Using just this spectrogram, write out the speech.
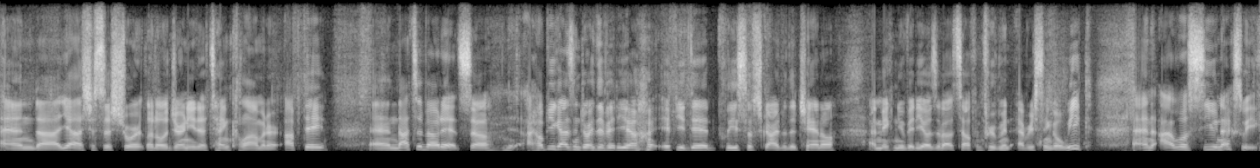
And uh, yeah, it's just a short little journey to 10 kilometer update. And that's about it. So I hope you guys enjoyed the video. If you did, please subscribe to the channel. I make new videos about self-improvement every single week. And I will see you next week.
